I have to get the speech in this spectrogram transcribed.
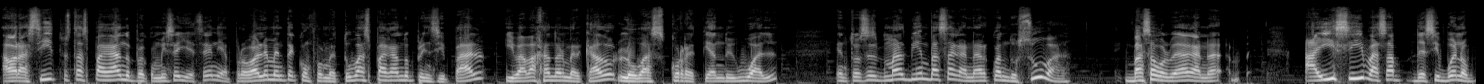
Ahora sí, tú estás pagando, pero como dice Yesenia, probablemente conforme tú vas pagando principal y va bajando el mercado, lo vas correteando igual entonces, más bien vas a ganar cuando suba. Vas a volver a ganar. Ahí sí vas a decir, bueno,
